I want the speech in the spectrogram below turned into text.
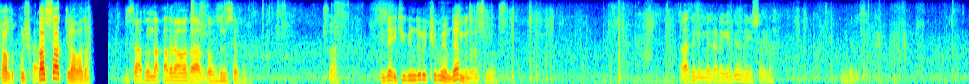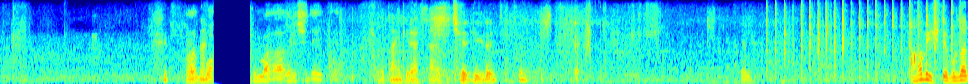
kaldık. Kuş Tamam. kaç saattir havada? Bir saat 10 dakikadır havada abi. 9. sefer. Şu an. Bir de iki gündür uçurmuyorum değil İki mi? gündür uçmuyormuş. Zaten inmelere geliyor da inşallah. İndiririz. Abi Oradan, bu uçurmak akıl işi değil ya. oradan girer sadece içeri girer. Abi işte buradan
